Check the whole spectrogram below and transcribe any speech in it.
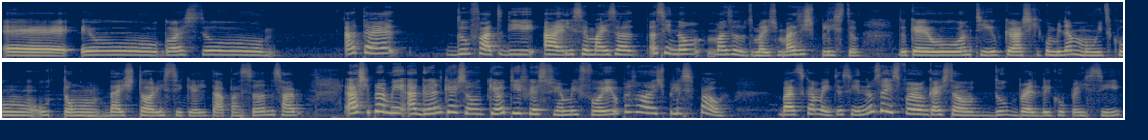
É, eu gosto até do fato de, ah, ele ser mais, assim, não mais adulto, mas mais explícito do que o antigo, porque eu acho que combina muito com o tom da história em si que ele tá passando, sabe? Eu acho que pra mim, a grande questão que eu tive com esse filme foi o personagem principal. Basicamente, assim, não sei se foi uma questão do Bradley Cooper em si,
